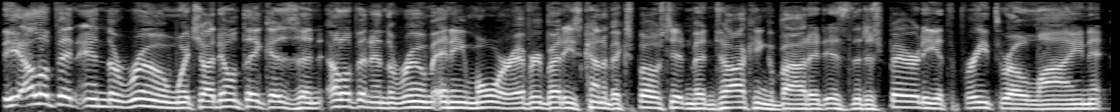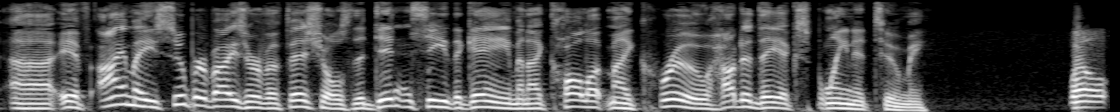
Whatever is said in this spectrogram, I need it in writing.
The elephant in the room, which I don't think is an elephant in the room anymore, everybody's kind of exposed it and been talking about it, is the disparity at the free throw line. Uh, if I'm a supervisor of officials that didn't see the game and I call up my crew, how did they explain it to me? Well,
